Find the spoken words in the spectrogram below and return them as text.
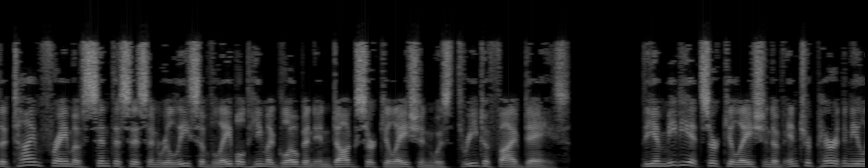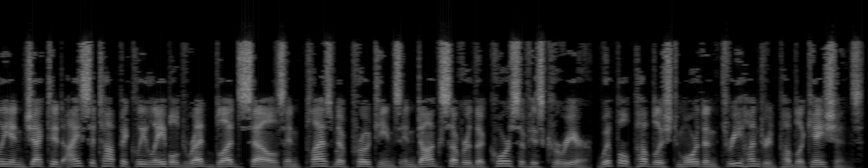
The time frame of synthesis and release of labeled hemoglobin in dog circulation was 3 to 5 days. The immediate circulation of intraperitoneally injected isotopically labeled red blood cells and plasma proteins in dogs over the course of his career, Whipple published more than 300 publications.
